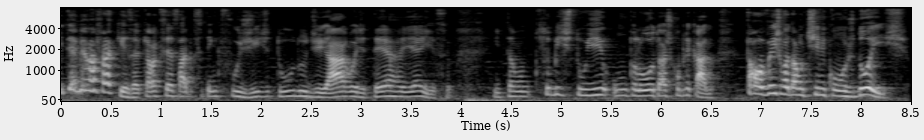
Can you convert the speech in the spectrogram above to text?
E tem a mesma fraqueza, aquela que você sabe que você tem que fugir de tudo, de água, de terra, e é isso. Então, substituir um pelo outro eu acho complicado. Talvez rodar um time com os dois?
